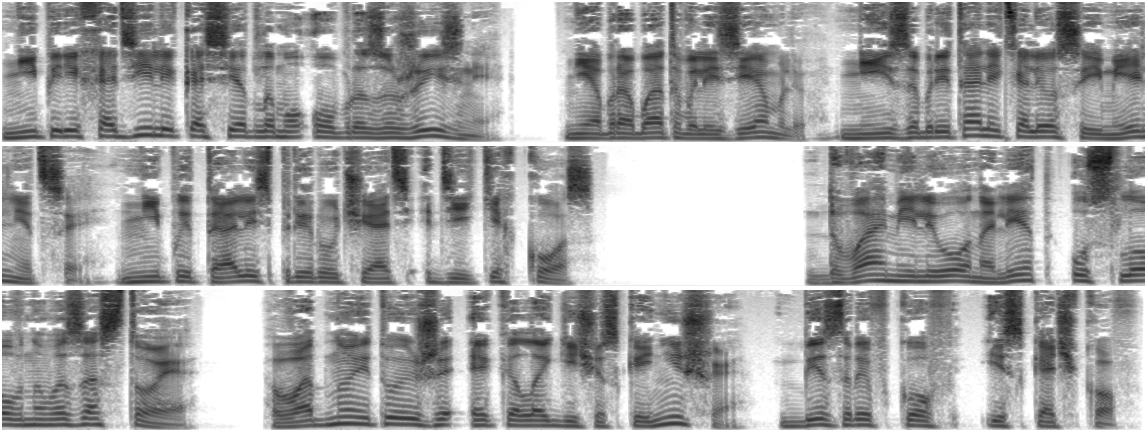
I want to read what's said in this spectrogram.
Не переходили к оседлому образу жизни, не обрабатывали землю, не изобретали колеса и мельницы, не пытались приручать диких коз. Два миллиона лет условного застоя, в одной и той же экологической нише, без рывков и скачков.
